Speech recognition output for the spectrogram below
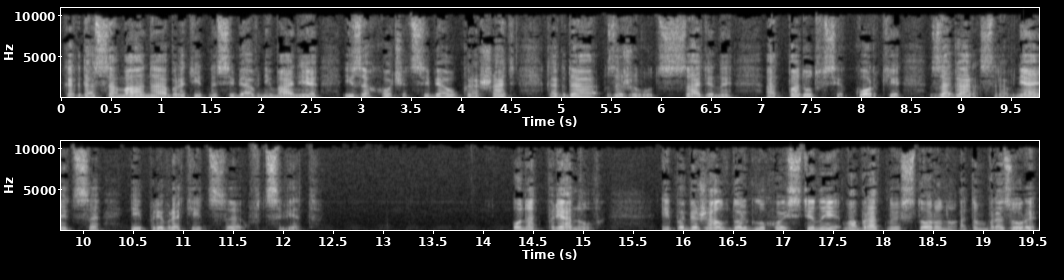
когда сама она обратит на себя внимание и захочет себя украшать, когда заживут ссадины, отпадут все корки, загар сравняется и превратится в цвет. Он отпрянул и побежал вдоль глухой стены в обратную сторону от амбразуры,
